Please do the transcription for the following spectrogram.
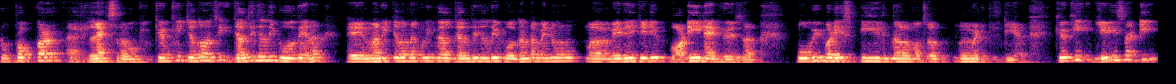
ਉਹ ਪ੍ਰੋਪਰ ਰਿਲੈਕਸ ਰਹੂਗੀ। ਕਿਉਂਕਿ ਜਦੋਂ ਅਸੀਂ ਜਲਦੀ ਜਲਦੀ ਬੋਲਦੇ ਆ ਨਾ, ਤੇ ਮੰਨ ਕੇ ਜਦੋਂ ਮੈਂ ਕੋਈ ਗੱਲ ਜਲਦੀ ਜਲਦੀ ਬੋਲਦਾ ਤਾਂ ਮੈਨੂੰ ਮੇਰੀ ਜਿਹੜੀ ਬਾਡੀ ਲੈਂਗੁਏਜ ਆ, ਉਹ ਵੀ ਬੜੀ ਸਪੀਡ ਨਾਲ ਮਤਲਬ ਮੂਵਮੈਂਟ ਦਿੰਦੀ ਆ। ਕਿਉਂਕਿ ਜਿਹੜੀ ਸਾਡੀ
